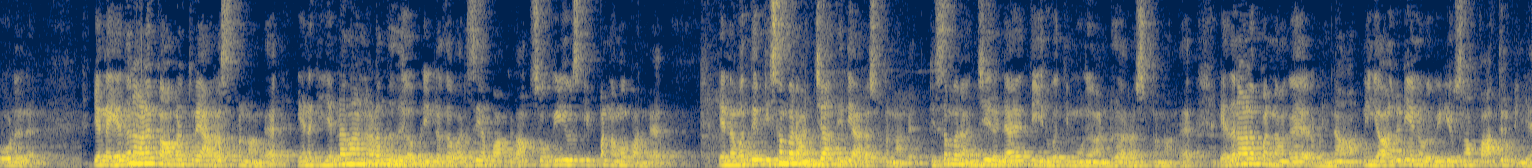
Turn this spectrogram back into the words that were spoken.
போடலை. என்னை எதனால் காவல்துறை அரெஸ்ட் பண்ணாங்க? எனக்கு என்னதான் நடந்தது அப்படின்றத வரிசையாக பார்க்கலாம். ஸோ வீடியோ ஸ்கிப் பண்ணாமல் பாருங்க. என்னை வந்து டிசம்பர் அஞ்சாம் தேதி அரெஸ்ட் பண்ணாங்க. டிசம்பர் அஞ்சு ரெண்டாயிரத்தி இருபத்தி மூணு அன்று அரெஸ்ட் பண்ணாங்க. எதனால் பண்ணாங்க அப்படின்னா நீங்கள் ஆல்ரெடி என்னோட வீடியோஸ்லாம் பார்த்துருப்பீங்க.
